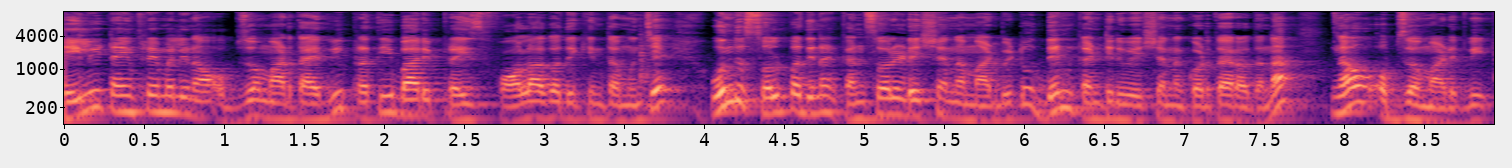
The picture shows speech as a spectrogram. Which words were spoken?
ಡೈಲಿ ಟೈಮ್ ಫ್ರೇಮ್ ಅಲ್ಲಿ ನಾವು ಒಬ್ಸರ್ವ್ ಮಾಡ್ತಾ ಇದ್ವಿ. ಪ್ರತಿ ಬಾರಿ ಪ್ರೈಸ್ ಫಾಲೋ ಆಗೋದಕ್ಕಿಂತ ಮುಂಚೆ ಒಂದು ಸ್ವಲ್ಪ ದಿನ ಕನ್ಸಾಲಿಡೇಷನ್ ಮಾಡಿಬಿಟ್ಟು ದೆನ್ ಕಂಟಿನ್ಯೂಯೇಷನ್ ಕೊಡ್ತಾ ಇರೋದನ್ನ ನಾವು ಒಬ್ಸರ್ವ್ ಮಾಡಿದ್ವಿ.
